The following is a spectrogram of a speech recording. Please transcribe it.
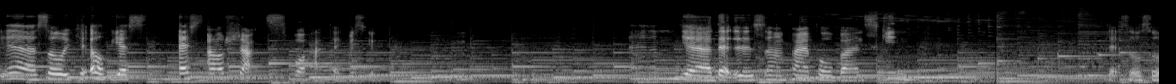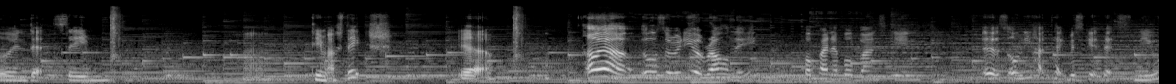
Yeah, so we can oh yes, SR shots for Tech biscuit. And yeah, that is um, pineapple bun skin. That's also in that same um, team up stage. Yeah. Oh yeah, it was already around eh, for pineapple bun skin it's only Tech Biscuit that's new.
